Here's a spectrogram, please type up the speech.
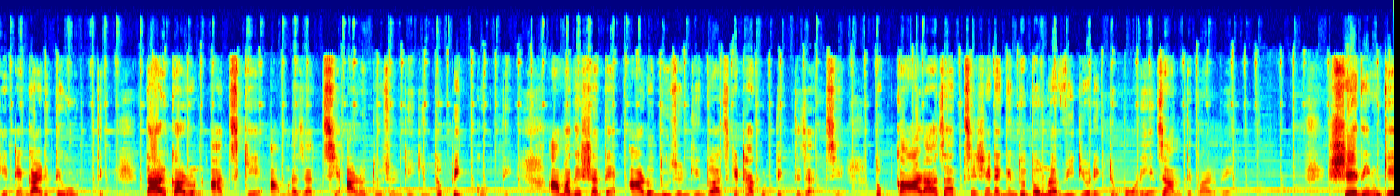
হেঁটে গাড়িতে উঠতে। তার কারণ আজকে আমরা যাচ্ছি আরও দুজনকে কিন্তু পিক করতে। আমাদের সাথে আরও দুজন কিন্তু আজকে ঠাকুর দেখতে যাচ্ছে। তো কারা যাচ্ছে সেটা কিন্তু তোমরা ভিডিওর একটু পরেই জানতে পারবে। সেদিনকে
